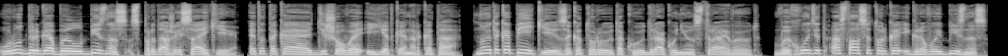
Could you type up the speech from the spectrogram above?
У Рудберга был бизнес с продажей сайки. Это такая дешевая и едкая наркота. Но это копейки, за которую такую драку не устраивают. Выходит, остался только игровой бизнес,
